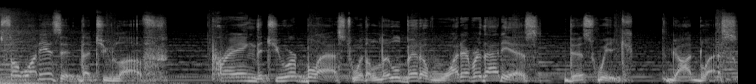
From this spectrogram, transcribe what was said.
So, what is it that you love? Praying that you are blessed with a little bit of whatever that is this week. God bless.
